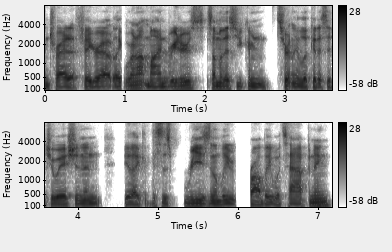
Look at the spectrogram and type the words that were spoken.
and try to figure out like we're not mind readers. Some of this you can certainly look at a situation and be like, this is reasonably probably what's happening.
